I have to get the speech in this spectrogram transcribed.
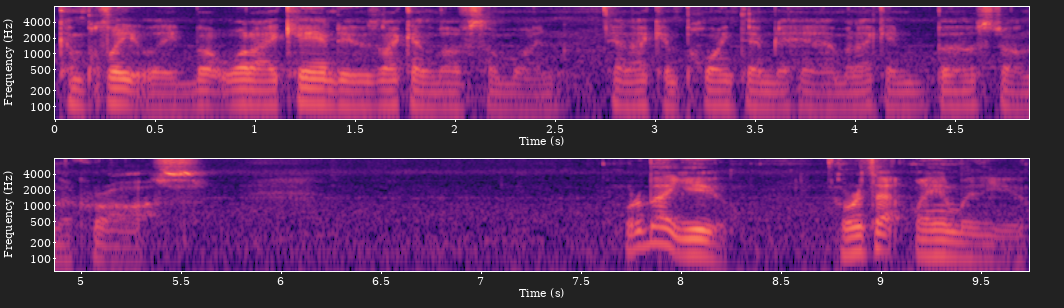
completely. But what I can do is I can love someone and I can point them to Him and I can boast on the cross. What about you? Where's that land with you?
